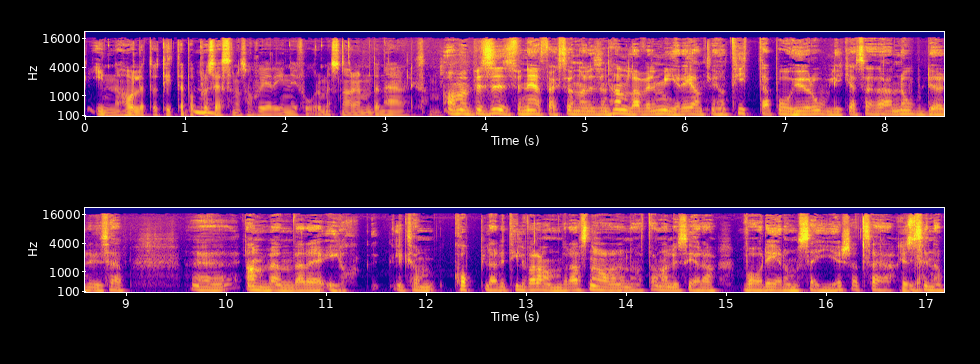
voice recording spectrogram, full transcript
innehållet och titta på processerna som sker inne i forumet snarare än den här liksom, Ja men precis, för nätverksanalysen handlar väl mer egentligen om att titta på hur olika så här, noder, det vill säga eh, användare är liksom kopplade till varandra snarare än att analysera vad det är de säger så att säga i sina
